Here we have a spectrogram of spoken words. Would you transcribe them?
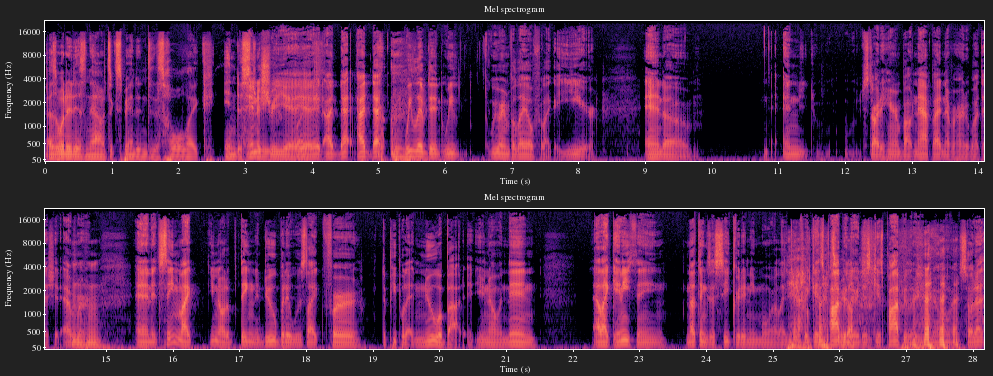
as what it is now. It's expanded into this whole like industry. industry? Yeah, like- yeah. It, I, that I that we lived in we we were in Vallejo for like a year, and um, and started hearing about Napa. I'd never heard about that shit ever, hmm and it seemed like you know the thing to do, but it was like for the people that knew about it, you know. And then, uh, like anything, nothing's a secret anymore. Like Yeah, if it gets popular, real. it just gets popular, you know. and so that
